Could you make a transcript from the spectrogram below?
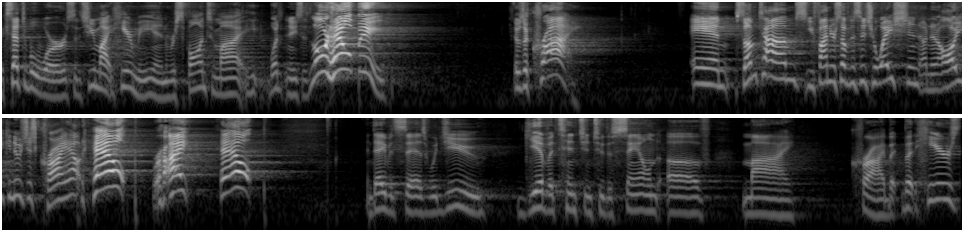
acceptable words so that you might hear me and respond to my what and he says lord help me It was a cry. And sometimes you find yourself in a situation and then all you can do is just cry out, Help, right? Help. And David says, Would you give attention to the sound of my cry? But, but here's,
